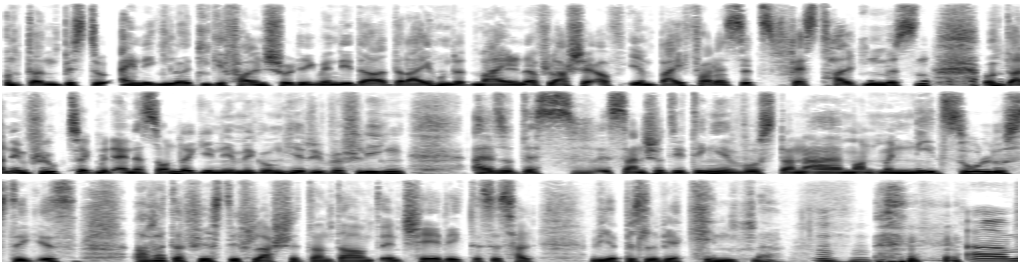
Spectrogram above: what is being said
Und dann bist du einigen Leuten gefallen schuldig, wenn die da 300 Meilen eine Flasche auf ihrem Beifahrersitz festhalten müssen und dann im Flugzeug mit einer Sondergenehmigung hier rüberfliegen. Also das sind schon die Dinge, wo es dann auch manchmal nicht so lustig ist, aber dafür ist die Flasche dann da und entschädigt. Das ist halt wie ein bisschen wie ein Kind. Ne? Mhm. ähm,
